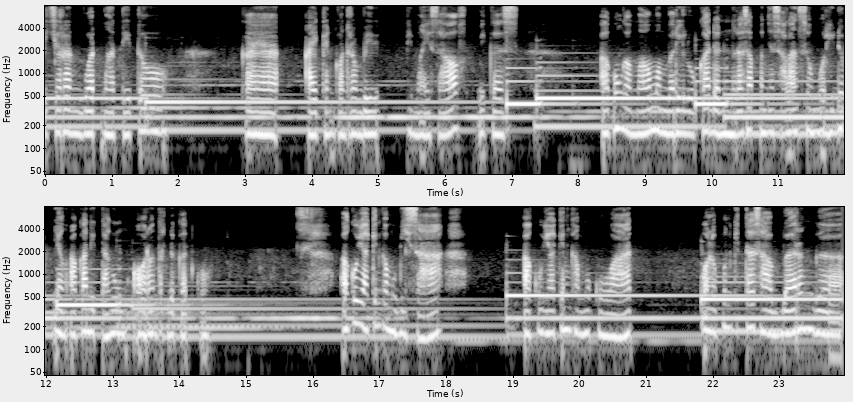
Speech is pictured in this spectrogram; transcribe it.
pikiran buat mati itu kayak I can control be, be myself because aku nggak mau memberi luka dan merasa penyesalan seumur hidup yang akan ditanggung orang terdekatku. Aku yakin kamu bisa, Aku yakin kamu kuat, walaupun kita sabar nggak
